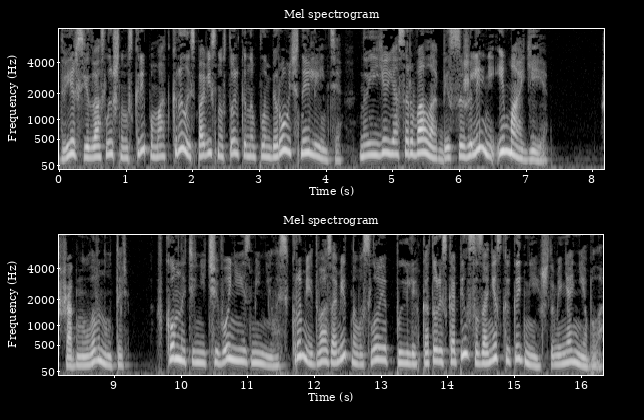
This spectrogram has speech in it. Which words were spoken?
Дверь с едва слышным скрипом открылась, повиснув только на пломбировочной ленте, но ее я сорвала без сожалений и магии. Шагнула внутрь. В комнате ничего не изменилось, кроме едва заметного слоя пыли, который скопился за несколько дней, что меня не было.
